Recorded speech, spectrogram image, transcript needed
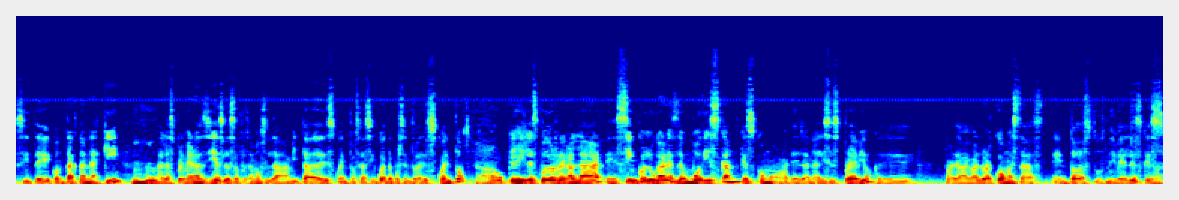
si te contactan aquí a las primeras 10 les ofrecemos la mitad de descuento o sea 50% de descuento. Ah, okay. y les puedo regalar eh, cinco lugares de un body scan que es como el análisis previo que para evaluar cómo estás en todos tus niveles, que es,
